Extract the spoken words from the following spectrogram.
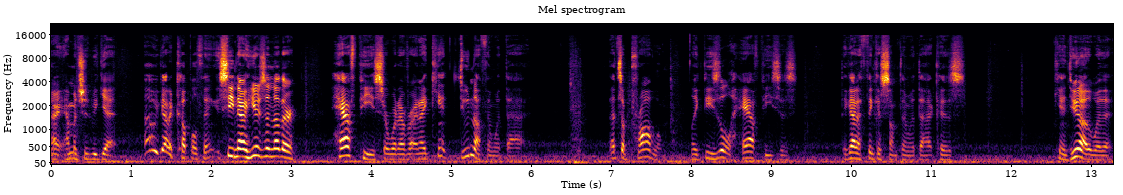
Alright, how much did we get? Oh, we got a couple things. See, now here's another half piece or whatever, and I can't do nothing with that. That's a problem. Like these little half pieces. They got to think of something with that because can't do nothing with it.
